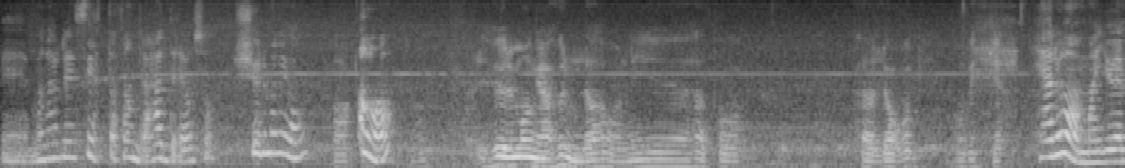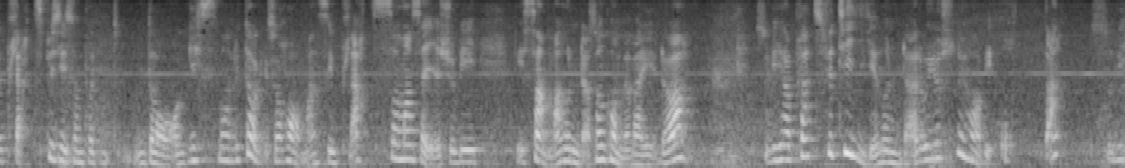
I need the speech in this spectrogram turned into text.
Eh, man hade sett att andra hade det och så körde man igång. Ja. Ja, Hur många hundar har ni här på per dag och vecka? här har man ju en plats precis som på ett dagis. Vanligt dagis så har man sin plats som man säger. Så vi, det är samma hundar som kommer varje dag. Så vi har plats för tio hundar och just nu har vi åtta. Så vi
